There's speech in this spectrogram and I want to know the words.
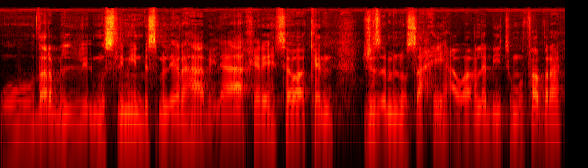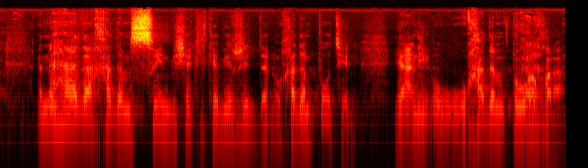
وضرب المسلمين باسم الإرهاب إلى آخره سواء كان جزء منه صحيح أو أغلبيته مفبرك أن هذا خدم الصين بشكل كبير جدا وخدم بوتين يعني وخدم قوى. أخرى.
